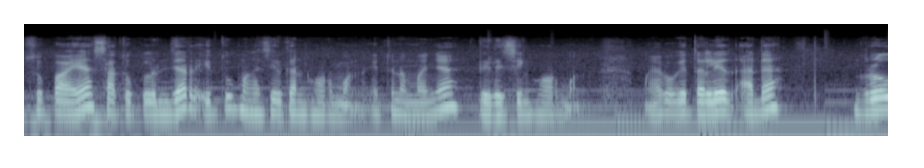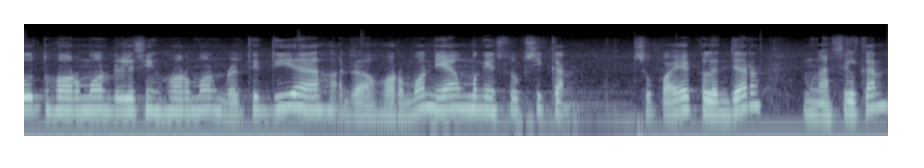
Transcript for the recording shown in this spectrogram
supaya satu kelenjar itu menghasilkan hormon itu namanya releasing hormon maka kalau kita lihat ada growth hormone releasing hormone berarti dia adalah hormon yang menginstruksikan supaya kelenjar menghasilkan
